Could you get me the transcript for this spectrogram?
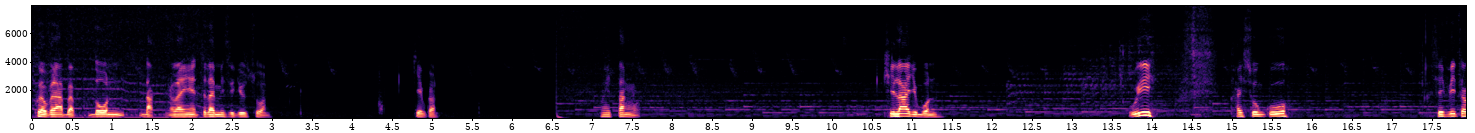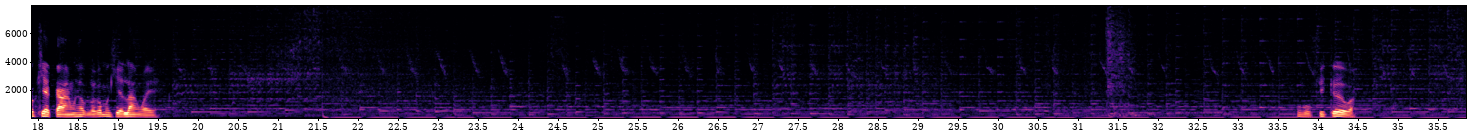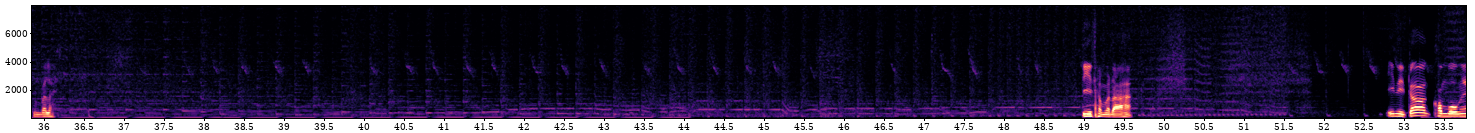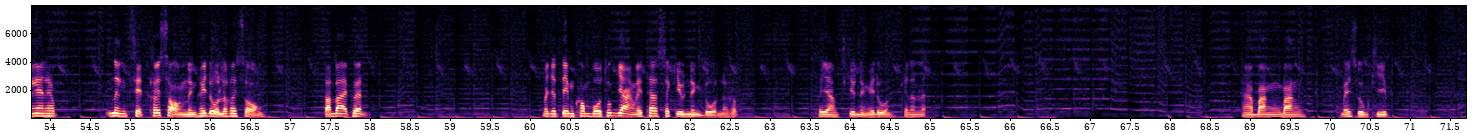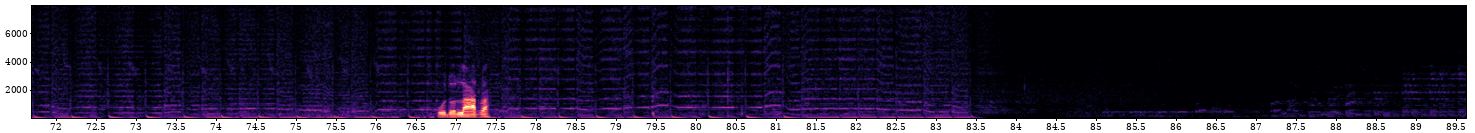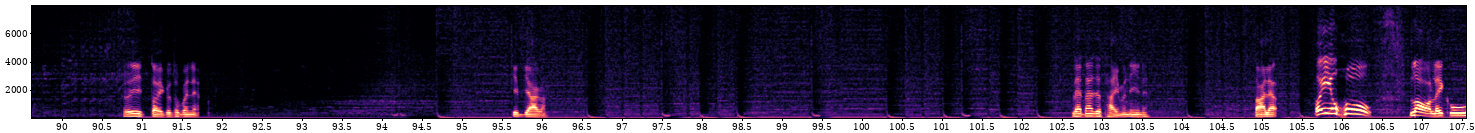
เผื่อเวลาแบบโดนดักอะไรเงี้ยจะได้มีสกิลส่วน เก็บก่อน ไม่ตั้งหรอกชิล่าอยู่บน อุ้ย ใครซูมกูเซฟิตเขาเคลียร์กลางนะครับ แล้วก็มาเคลียร์ล่างไว้ อ้โหฟิกเกอร์ว่ะมันเป็นไรตีธรรมดาอีกนิดก็คอมโบง่ายๆนะครับหนึ่งเสร็จค่อยสองหนึ่งให้โดนแล้วค่อยสองตามได้เพื่อน มันจะเต็มคอมโบทุกอย่างเลยถ้าสกิลหนึ่งโดนนะครับ พยายามสกิลหนึ่งให้โดน แค่นั้นแหละ อ่า บังบังไม่ซูมคลิป โอ้โดนลาดว่ะเฮ้ย ต่อยกันทำไมเนี่ย ก็บยาก่อนแรดน่าจะไถ่ายมานี่นะ ตายแล้วเฮ้ยโอ้โหหล่อเลยกู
